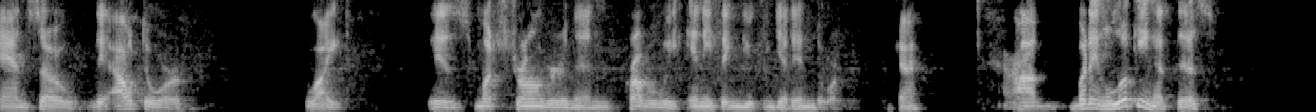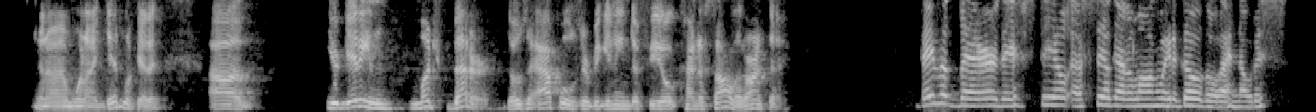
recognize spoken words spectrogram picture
And so the outdoor light is much stronger than probably anything you can get indoor. Okay. Right. Um, but in looking at this, you know, when I did look at it, uh, you're getting much better. Those apples are beginning to feel kind of solid, aren't they? they look better. They're still, I've still got a long way to go though, I notice.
